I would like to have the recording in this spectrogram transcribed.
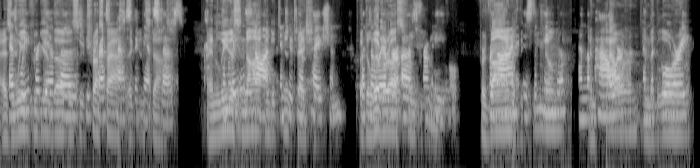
as we forgive those who trespass against us. And lead us not into temptation, but deliver us from evil. For thine is the kingdom, and the power, and the glory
